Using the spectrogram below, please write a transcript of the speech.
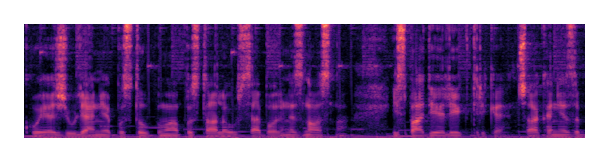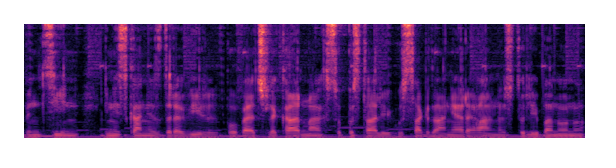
ko je življenje postopoma postalo vse bolj neznosno. Izpadi elektrike, čakanje za benzin in iskanje zdravil po več lekarnah so postali vsakdanja realnost v Libanonu,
